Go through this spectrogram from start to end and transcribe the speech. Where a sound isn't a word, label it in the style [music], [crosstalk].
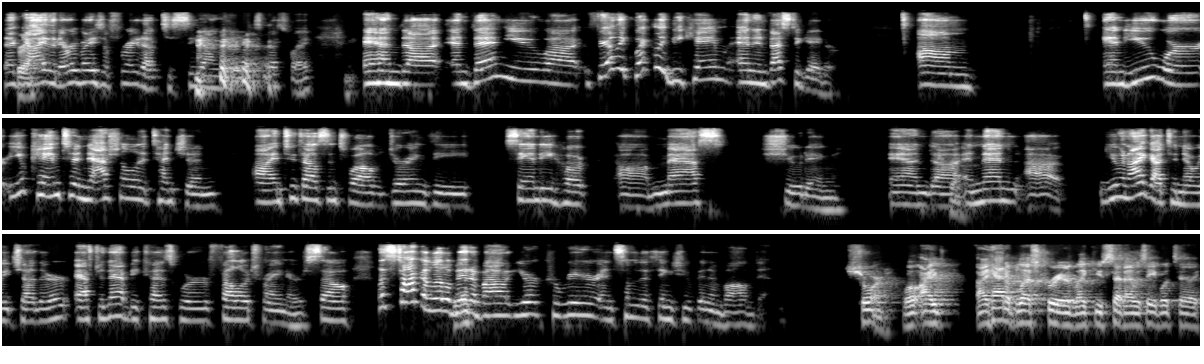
That Correct. guy that everybody's afraid of to see on [laughs] the expressway, and uh, and then you uh, fairly quickly became an investigator. Um, and you were you came to national attention uh, in 2012 during the Sandy Hook uh, mass shooting, and uh, and then uh, you and I got to know each other after that because we're fellow trainers. So let's talk a little bit about your career and some of the things you've been involved in. Sure. Well, I I had a blessed career, like you said. I was able to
